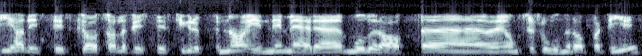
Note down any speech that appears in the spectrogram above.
jihadistiske og salafistiske gruppene og inn i mer moderate eh, organisasjoner og partier.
